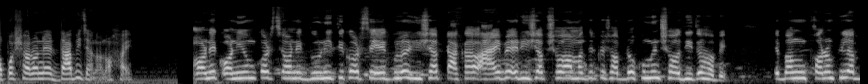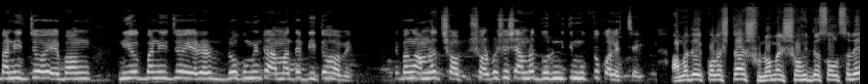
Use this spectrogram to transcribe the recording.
অপসারণের দাবি জানানো হয়। অনেক অনিয়ম করছে, অনেক দুর্নীতি করছে এগুলোর হিসাব, টাকা আয় ব্যয়ের হিসাব সহ আমাদেরকে সব ডকুমেন্ট সহ দিতে হবে। এবং ফর্ম ফিল বাণিজ্য এবং নিয়োগ বাণিজ্য, এর ডকুমেন্ট আমাদের দিতে হবে। এবং আমরা সব সর্বশেষে আমরা দুর্নীতি মুক্ত কলেজ চাই। আমাদের এই কলেজটা সুনামের শহীদ চলচলে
